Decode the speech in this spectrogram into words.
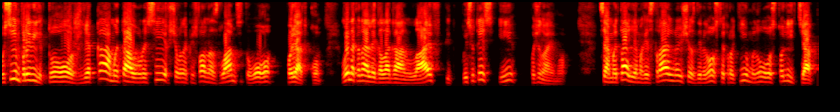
Усім привіт! Тож, яка мета у Росії, якщо вона пішла на злам світового порядку? Ви на каналі Галаган Лайв. Підписуйтесь і починаємо. Ця мета є магістральною ще з 90-х років минулого століття.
